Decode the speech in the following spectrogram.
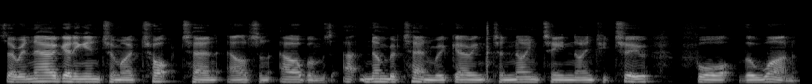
So we're now getting into my top 10 Elton albums. At number 10, we're going to 1992 for the one.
